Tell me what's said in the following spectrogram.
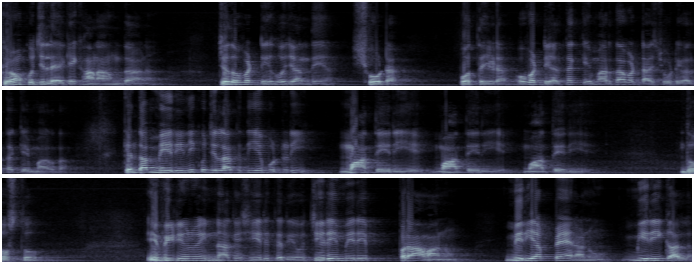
ਕਿਉਂ? ਕੁਝ ਲੈ ਕੇ ਖਾਣਾ ਹੁੰਦਾ ਨਾ। ਜਦੋਂ ਵੱਡੇ ਹੋ ਜਾਂਦੇ ਆ, ਛੋਟਾ ਪੁੱਤ ਜਿਹੜਾ, ਉਹ ਵੱਡੇ ਵਾਲ ਧੱਕੇ ਮਾਰਦਾ, ਵੱਡਾ ਛੋਟੇ ਵਾਲ ਧੱਕੇ ਮਾਰਦਾ। ਕਹਿੰਦਾ, ਮੇਰੀ ਨਹੀਂ ਕੁਝ ਲੱਗਦੀ ਏ ਬੁੱਢੜੀ, ਮਾਂ ਤੇਰੀ ਏ, ਮਾਂ ਤੇਰੀ ਏ, ਮਾਂ ਤੇਰੀ ਏ। ਦੋਸਤੋ, ਇਹ ਵੀਡੀਓ ਨੂੰ ਇੰਨਾ ਕਿ ਸ਼ੇਅਰ ਕਰਿਓ, ਜਿਹੜੇ ਮੇਰੇ ਭਰਾਵਾਂ ਨੂੰ, ਮੇਰੀਆਂ ਭੈਣਾਂ ਨੂੰ ਮੇਰੀ ਗੱਲ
